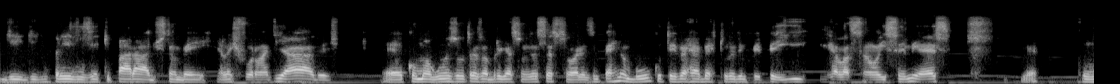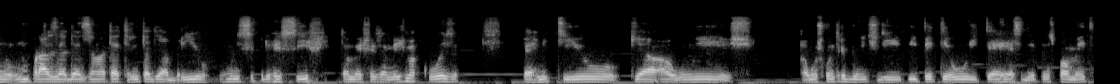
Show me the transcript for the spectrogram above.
de, de empresas equiparadas também, elas foram adiadas, é, como algumas outras obrigações acessórias. Em Pernambuco, teve a reabertura do PPI em relação ao ICMS, né, com um prazo de adesão até 30 de abril. O município do Recife também fez a mesma coisa, permitiu que alguns, alguns contribuintes de IPTU e TRSD, principalmente,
